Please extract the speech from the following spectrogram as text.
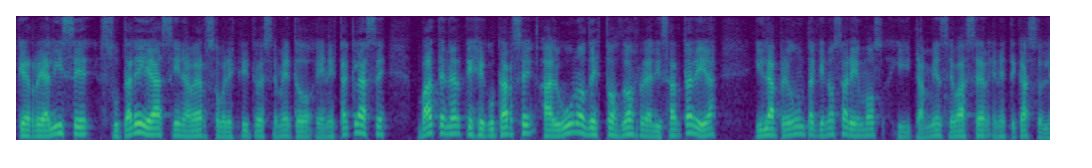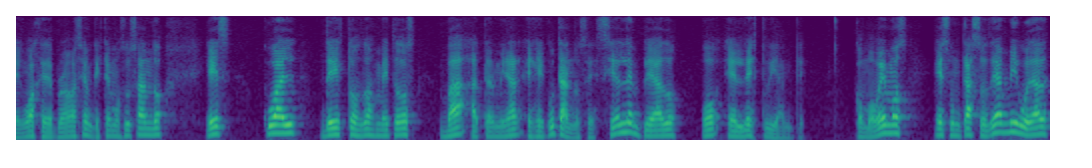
que realice su tarea sin haber sobrescrito ese método en esta clase, va a tener que ejecutarse alguno de estos dos realizar tarea y la pregunta que nos haremos, y también se va a hacer en este caso el lenguaje de programación que estemos usando, es cuál de estos dos métodos va a terminar ejecutándose, si el de empleado o el de estudiante. Como vemos, es un caso de ambigüedad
